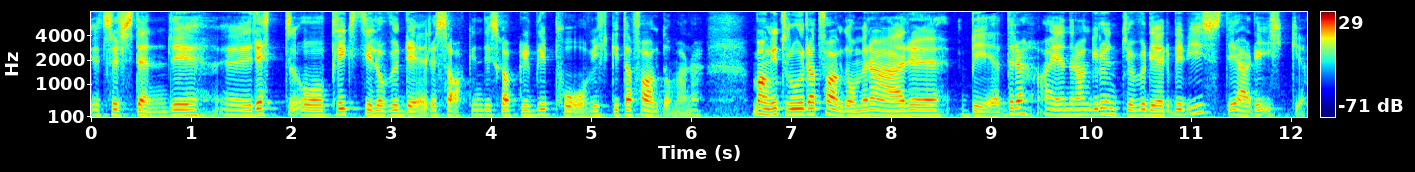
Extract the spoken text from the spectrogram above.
et selvstendig eh, rett og plikt til å vurdere saken. De skal ikke bli påvirket av fagdommerne. Mange tror at fagdommere er bedre av en eller annen grunn til å vurdere bevis. Det er de ikke.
